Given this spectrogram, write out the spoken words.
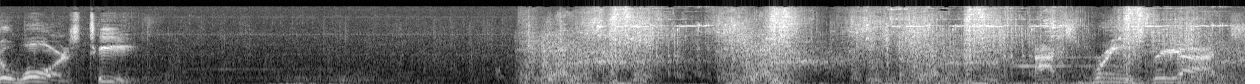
to war's teeth. Axe brings the axe.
